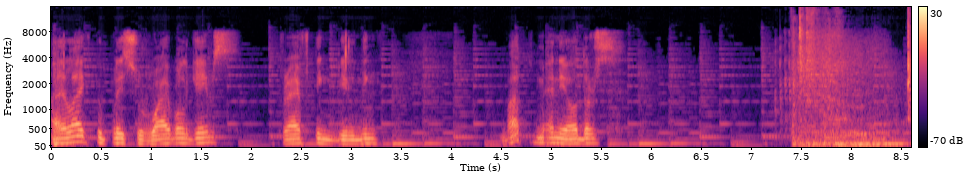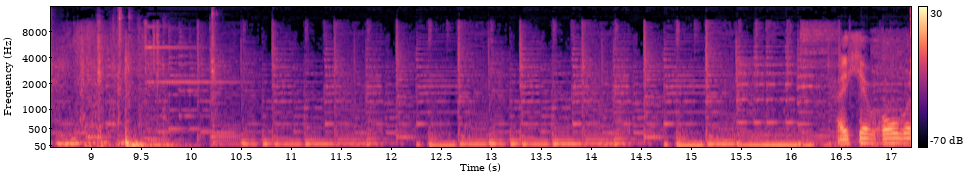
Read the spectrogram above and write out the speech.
I like to play survival games, crafting, building, but many others. I have over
